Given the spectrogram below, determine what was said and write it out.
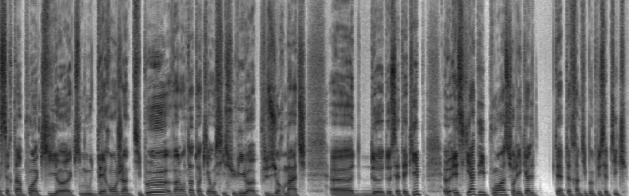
certains points qui, qui nous dérangent un petit peu. Valentin, toi qui as aussi suivi plusieurs matchs de, de, cette équipe, est-ce qu'il y a des points sur lesquels peut-être un petit peu plus sceptique.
